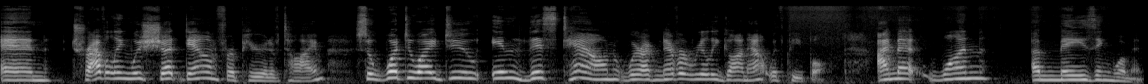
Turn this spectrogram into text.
and traveling was shut down for a period of time. So what do I do in this town where I've never really gone out with people? I met one amazing woman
